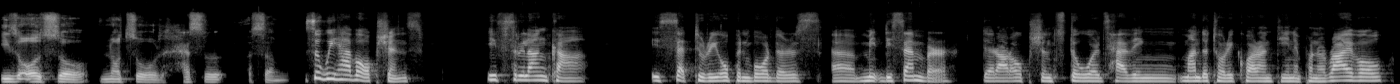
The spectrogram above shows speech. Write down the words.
is also not so hassle-some. So we have options. If Sri Lanka is set to reopen borders uh, mid-December, there are options towards having mandatory quarantine upon arrival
